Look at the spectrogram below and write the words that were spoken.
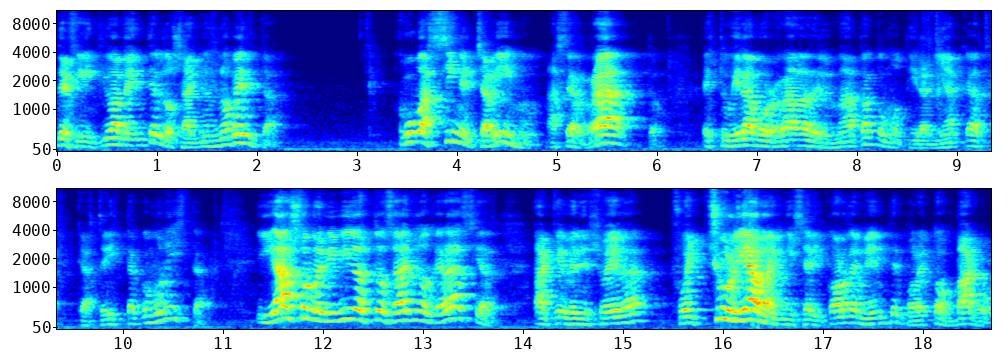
definitivamente en los años 90. Cuba sin el chavismo, hace rato, estuviera borrada del mapa como tiranía castrista comunista. Y ha sobrevivido estos años gracias a que Venezuela fue chuleada misericordiamente por estos vagos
